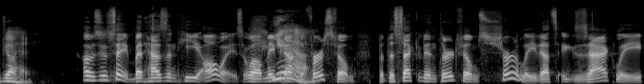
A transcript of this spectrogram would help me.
go ahead. I was going to say, but hasn't he always? Well, maybe not in the first film, but the second and third films, surely that's exactly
